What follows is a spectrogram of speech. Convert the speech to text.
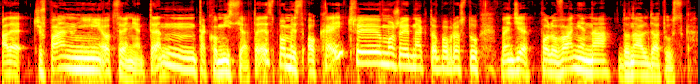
Ale czy w Pani ocenie ten, ta komisja to jest pomysł ok, czy może jednak to po prostu będzie polowanie na Donalda Tuska?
